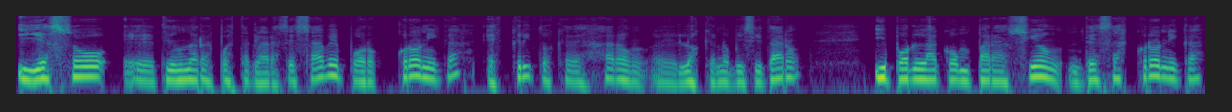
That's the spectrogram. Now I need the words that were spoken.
Y eso eh, tiene una respuesta clara. Se sabe por crónicas, escritos que dejaron eh, los que nos visitaron, y por la comparación de esas crónicas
